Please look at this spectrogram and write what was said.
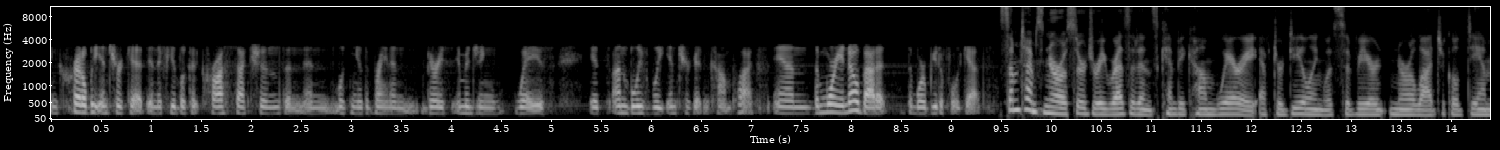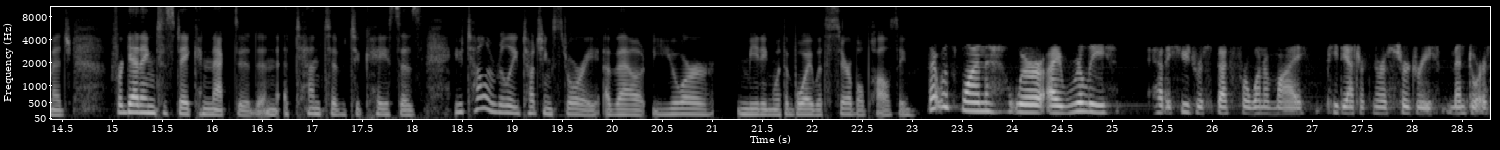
incredibly intricate, and if you look at cross sections and, and looking at the brain in various imaging ways, it's unbelievably intricate and complex. And the more you know about it, the more beautiful it gets. Sometimes neurosurgery residents can become wary after dealing with severe neurological damage, forgetting to stay connected and attentive to cases. You tell a really touching story about your meeting with a boy with cerebral palsy. That was one where I really had a huge respect for one of my pediatric neurosurgery mentors.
